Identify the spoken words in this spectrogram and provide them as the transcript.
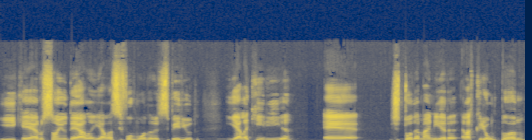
e que era o sonho dela, e ela se formou durante esse período. E ela queria, é, de toda maneira, ela criou um plano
